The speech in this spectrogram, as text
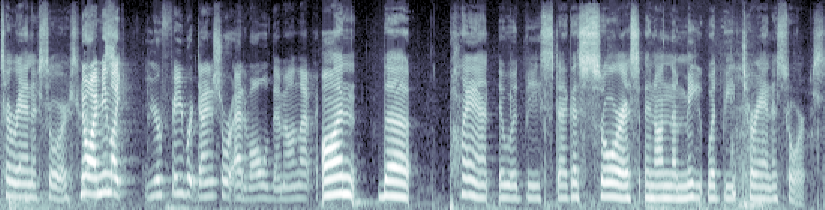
Tyrannosaurus. No, I mean like your favorite dinosaur out of all of them on that page. on the plant it would be Stegosaurus, and on the meat would be Tyrannosaurus.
